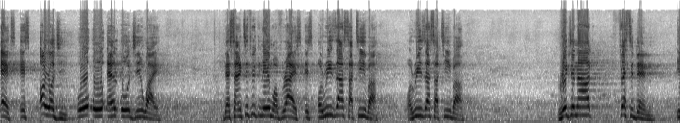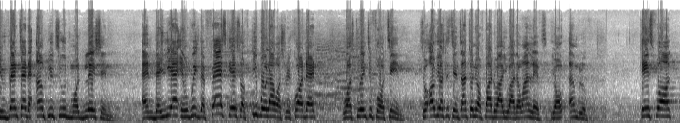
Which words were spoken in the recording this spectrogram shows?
X is oology, O-O-L-O-G-Y. The scientific name of rice is Oryza sativa, Oryza sativa. Reginald Fessenden invented the amplitude modulation, and the year in which the first case of Ebola was recorded was 2014. So obviously, St. Anthony of Padua, you are the one left, your envelope. Kingsport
